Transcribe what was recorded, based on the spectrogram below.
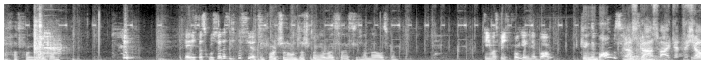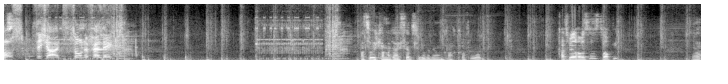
er fährt voll Baum. Hätte ich das gewusst, wäre das nicht passiert. Ich wollte schon runterspringen, aber es ist nicht mehr ausgegangen. Gegen was bin ich gesprungen? Gegen den Baum? Gegen den Baum bist du Das. Gas weitet sich Los. aus. Sicherheitszone verlegt. Achso, ich kann mir gleich selbst wieder Bedingungen kaufen. warte. Kannst du mir noch was toppen? Ja.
